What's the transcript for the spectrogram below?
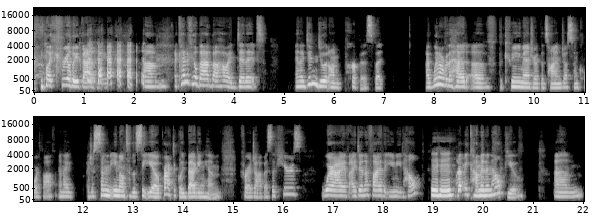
like really badly. um, I kind of feel bad about how I did it, and I didn't do it on purpose, but I went over the head of the community manager at the time, Justin Korthoff, and I, I just sent an email to the CEO, practically begging him for a job. I said, "Here's where I have identified that you need help. Mm-hmm. Let me come in and help you." Um,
